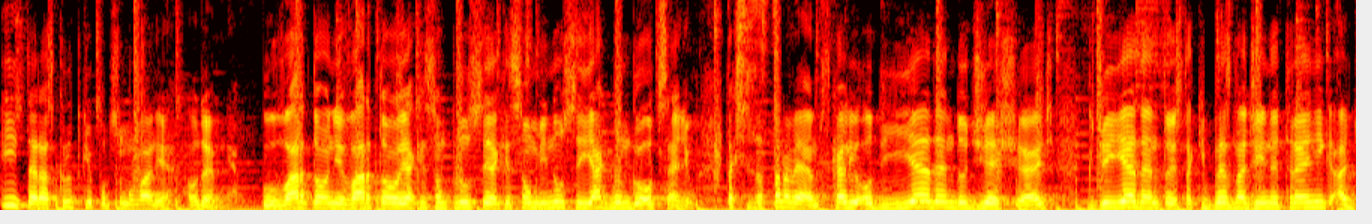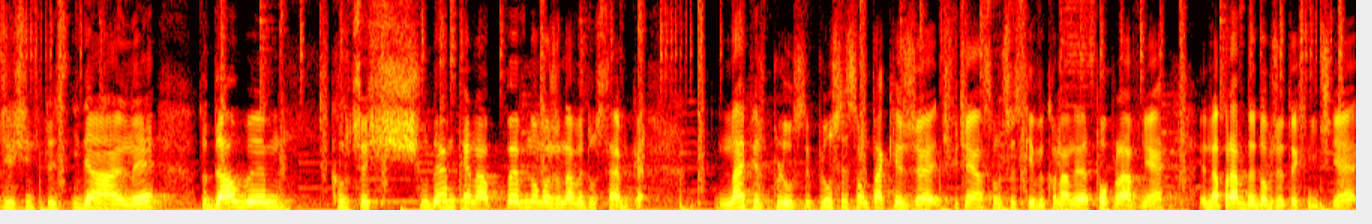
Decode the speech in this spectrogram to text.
i teraz krótkie podsumowanie ode mnie. Warto, nie warto, jakie są plusy, jakie są minusy, jak bym go ocenił. Tak się zastanawiałem, w skali od 1 do 10, gdzie 1 to jest taki beznadziejny trening, a 10 to jest idealny, to dałbym, kurczę, siódemkę na pewno, może nawet ósemkę. Najpierw plusy. Plusy są takie, że ćwiczenia są wszystkie wykonane poprawnie, naprawdę dobrze technicznie.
